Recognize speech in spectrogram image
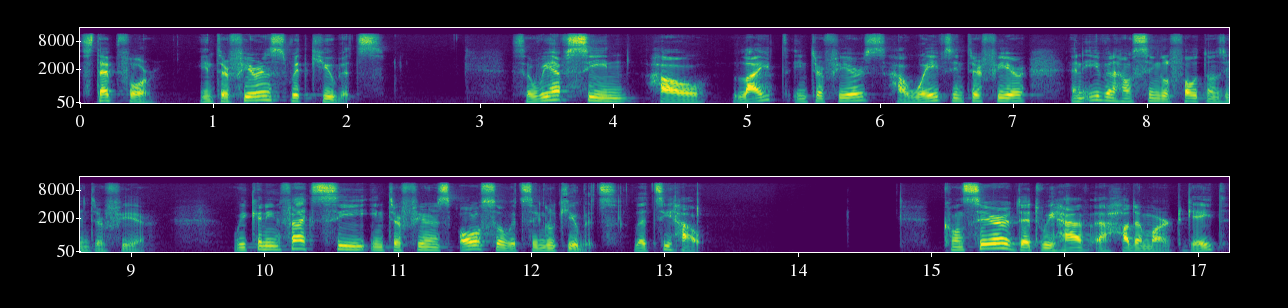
Step 4. Interference with qubits. So we have seen how light interferes, how waves interfere, and even how single photons interfere. We can in fact see interference also with single qubits. Let's see how. Consider that we have a Hadamard gate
